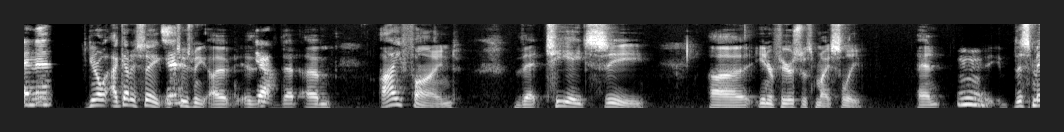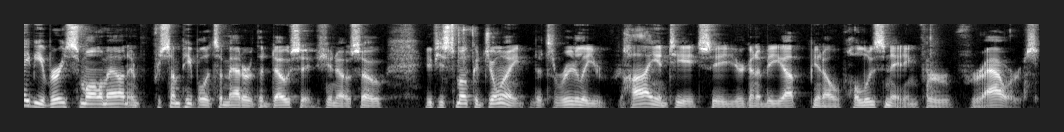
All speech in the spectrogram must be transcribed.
And then, you know, I got to say, excuse me, uh, yeah. that um, I find that THC uh, interferes with my sleep. And mm. this may be a very small amount, and for some people, it's a matter of the dosage. You know, so if you smoke a joint that's really high in THC, you're going to be up, you know, hallucinating for for hours.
